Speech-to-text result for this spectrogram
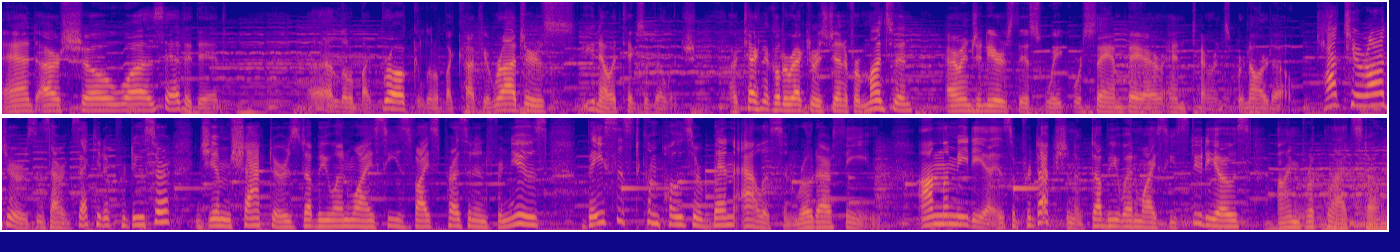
and our show was edited a little by Brooke, a little by Katya Rogers. You know, it takes a village. Our technical director is Jennifer Munson. Our engineers this week were Sam Baer and Terrence Bernardo. Katya Rogers is our executive producer. Jim Schachter is WNYC's vice president for news. Bassist composer Ben Allison wrote our theme. On the Media is a production of WNYC Studios. I'm Brooke Gladstone.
